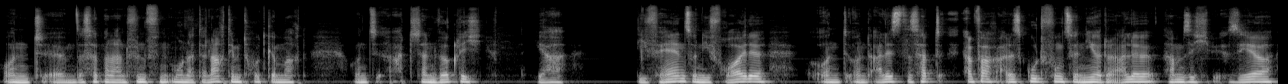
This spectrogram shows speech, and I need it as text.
und ähm, das hat man dann fünf Monate nach dem Tod gemacht und hat dann wirklich ja die Fans und die Freude und, und alles, das hat einfach alles gut funktioniert und alle haben sich sehr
